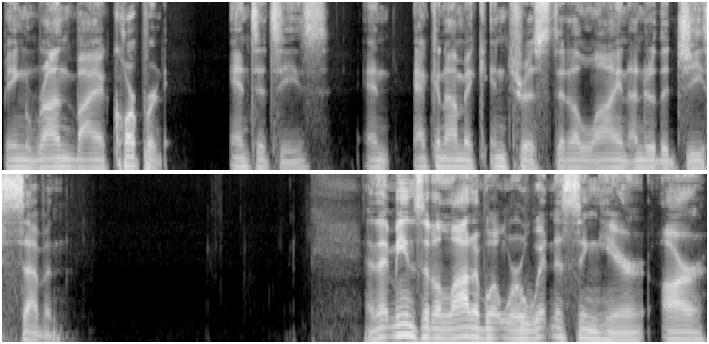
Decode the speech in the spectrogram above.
being run by a corporate entities and economic interests that align under the G7. And that means that a lot of what we're witnessing here are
